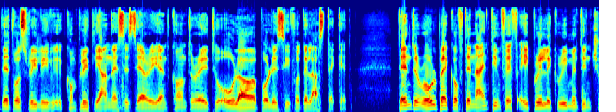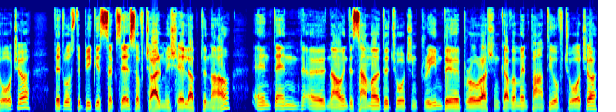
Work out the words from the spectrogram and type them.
that was really completely unnecessary and contrary to all our policy for the last decade. Then the rollback of the 19th of April agreement in Georgia. That was the biggest success of Charles Michel up to now. And then uh, now in the summer, the Georgian Dream, the pro-Russian government party of Georgia,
